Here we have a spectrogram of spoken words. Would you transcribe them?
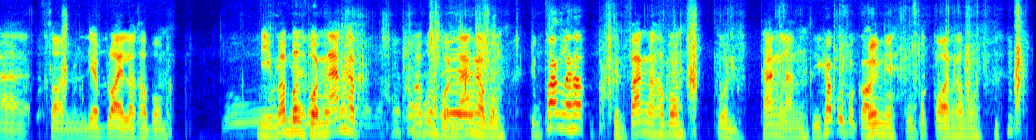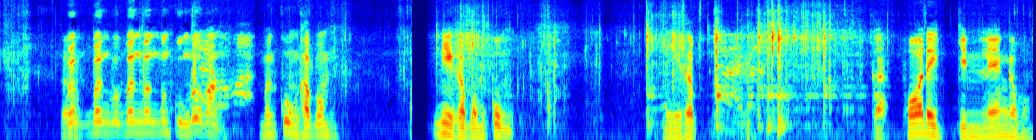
อ่าสอนเรียบร้อยแล้วครับผม นี่มาเบิ่งผลงานครับ มาเบิ่งผลงานครับผมขึ้นฟังแล้วครับขึ้นฟังแล้วครับผมปุ่นทางหลังนี่ครับอุปกรณ์เบิ่งนี่อุปกรณ์ครับผมเบิ้งเบิ้งเบิ้งเบิ้งเบิ้งกุ้งด้วยบ้างเบิ่งกุ้งครับผม นี่ครับผมกุ้ง นี่ครับก็พอได้กินแรงครับผม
